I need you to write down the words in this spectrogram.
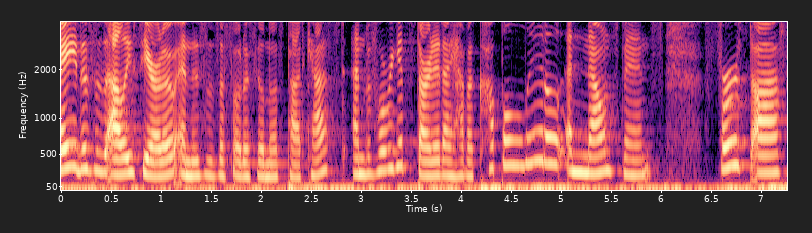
Hey, this is Ali Ciardo, and this is the Photo Field Notes podcast. And before we get started, I have a couple little announcements First off,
